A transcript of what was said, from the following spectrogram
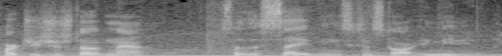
purchase your stove now so the savings can start immediately.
